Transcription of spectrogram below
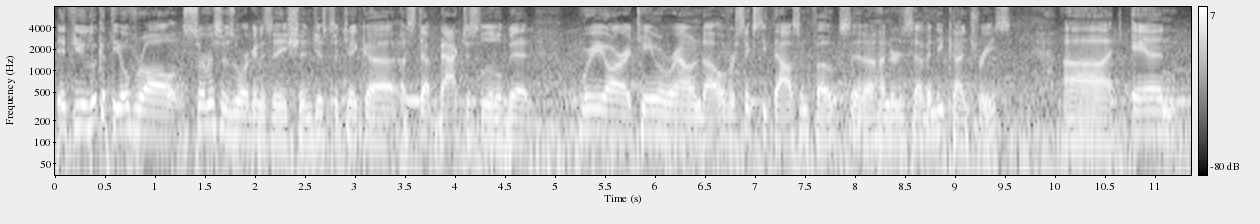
If you look at the overall services organization, just to take a, a step back just a little bit, we are a team around uh, over 60,000 folks in 170 countries. Uh, and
